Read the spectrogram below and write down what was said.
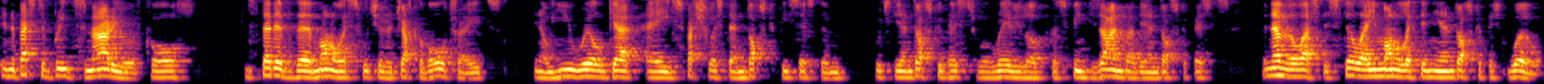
in a best of breed scenario, of course, instead of the monoliths, which are a jack of all trades, you know, you will get a specialist endoscopy system, which the endoscopists will really love because it's been designed by the endoscopists. But nevertheless, there's still a monolith in the endoscopist world.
